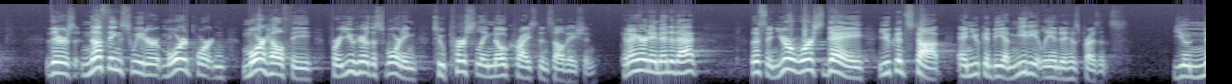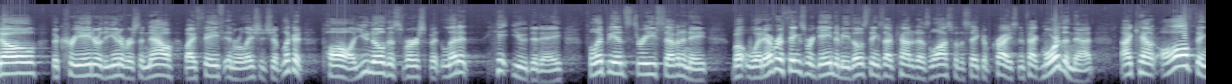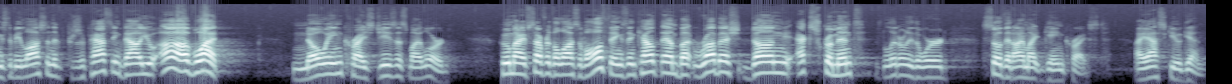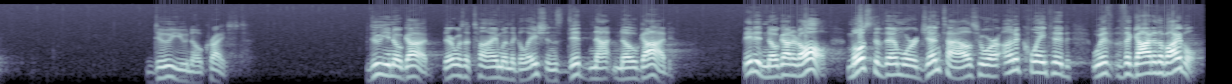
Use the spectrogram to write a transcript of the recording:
There's nothing sweeter, more important, more healthy for you here this morning to personally know Christ and salvation. Can I hear an amen to that? Listen, your worst day, you can stop and you can be immediately into his presence. You know the creator of the universe, and now by faith in relationship. Look at Paul. You know this verse, but let it hit you today. Philippians 3 7 and 8. But whatever things were gained to me, those things I've counted as loss for the sake of Christ. In fact, more than that, I count all things to be lost in the surpassing value of what? Knowing Christ Jesus my Lord, whom I have suffered the loss of all things, and count them but rubbish, dung, excrement, is literally the word, so that I might gain Christ. I ask you again, do you know Christ? Do you know God? There was a time when the Galatians did not know God. They didn't know God at all. Most of them were Gentiles who are unacquainted with the God of the Bible.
